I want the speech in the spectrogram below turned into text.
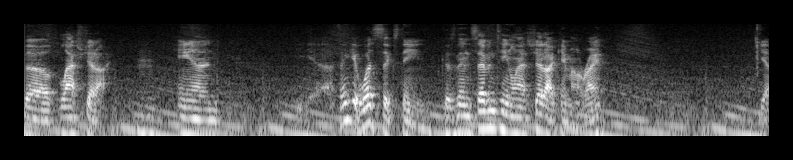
the Last Jedi, Mm. and yeah, I think it was 16 because then 17 Last Jedi came out, right? Yeah.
